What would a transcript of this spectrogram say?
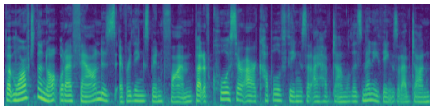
But more often than not, what I've found is everything's been fine. But of course, there are a couple of things that I have done. Well, there's many things that I've done,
